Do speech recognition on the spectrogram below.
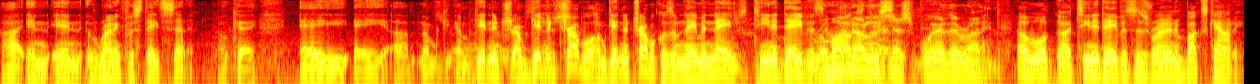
uh, in in running for state senate. Okay, a a um, I'm, ge- I'm getting in tr- I'm getting in trouble. I'm getting in trouble because I'm naming names. Tina Davis. in Remind Bucks our County. listeners where they're running. Uh, well, uh, Tina Davis is running in Bucks County.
